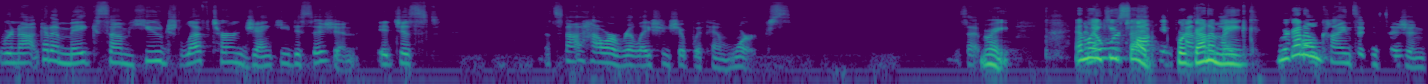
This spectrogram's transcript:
We're not going to make some huge left turn janky decision. It just that's not how our relationship with him works. That Right. And like you said, we're gonna like make we're gonna all kinds of decision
